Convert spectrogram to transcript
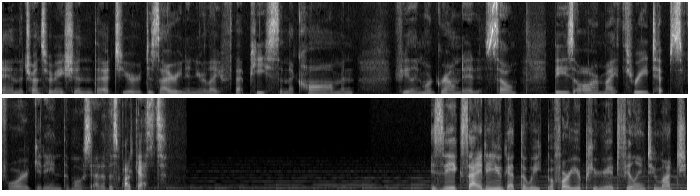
and the transformation that you're desiring in your life that peace and the calm and feeling more grounded. So, these are my three tips for getting the most out of this podcast. Is the anxiety you get the week before your period feeling too much?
